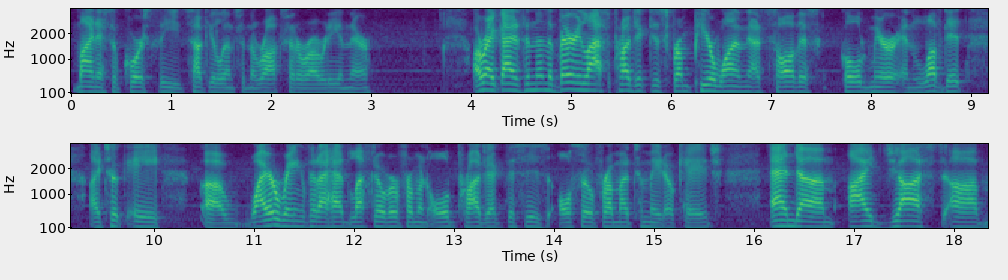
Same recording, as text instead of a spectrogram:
minus of course the succulents and the rocks that are already in there. All right, guys, and then the very last project is from Pier 1. I saw this gold mirror and loved it. I took a uh, wire ring that I had left over from an old project. This is also from a tomato cage. And um, I just... Um,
